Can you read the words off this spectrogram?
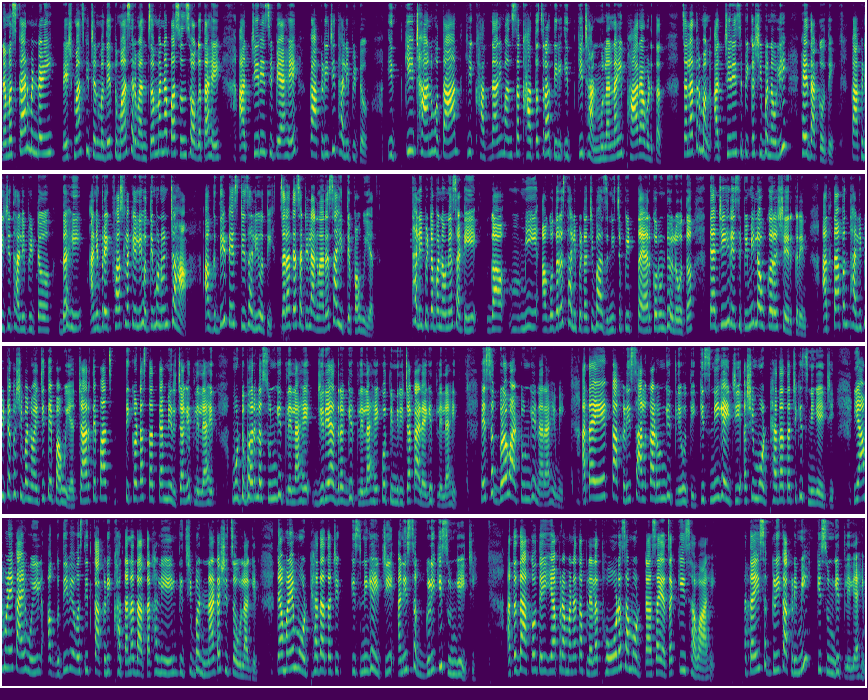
नमस्कार मंडळी रेश्माज किचनमध्ये तुम्हा सर्वांचं मनापासून स्वागत आहे. आजची रेसिपी आहे काकडीची थालीपीठं. इतकी छान होतात की खाणारी माणसं खातच राहतील इतकी छान मुलांनाही फार आवडतात. चला तर मग आजची रेसिपी कशी बनवली हे दाखवते. काकडीची थालीपीठं दही आणि ब्रेकफास्टला केली होती म्हणून चहा. अगदी टेस्टी झाली होती. चला त्यासाठी लागणारं साहित्य पाहूयात. थालीपीठं बनवण्यासाठी गा मी अगोदरच थालीपीठाची भाजणीचं पीठ तयार करून ठेवलं होतं. त्याचीही रेसिपी मी लवकरच शेअर करेन. आत्ता आपण थालीपीठं कशी बनवायची ते पाहूया. चार ते पाच तिखट असतात त्या मिरच्या घेतलेल्या आहेत. मुठभर लसूण घेतलेला आहे जिरे अद्रक घेतलेला आहे कोथिंबिरीच्या काड्या घेतलेल्या आहेत. हे सगळं वाटून घेणार आहे मी. आता एक काकडी साल काढून घेतली होती. किसणी घ्यायची अशी मोठ्या दाताची किसणी घ्यायची. यामुळे काय होईल? अगदी व्यवस्थित काकडी खाताना दाताखाली येईल तिची भन्नाट अशी चव लागेल. त्यामुळे मोठ्या दाताची किसणी घ्यायची आणि सगळी किसून घ्यायची. आता दाखवते या प्रमाणात आपल्याला थोडासा मोठा असा याचा किस हवा आहे. आता ही सगळी काकडी मी किसून घेतलेली आहे.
